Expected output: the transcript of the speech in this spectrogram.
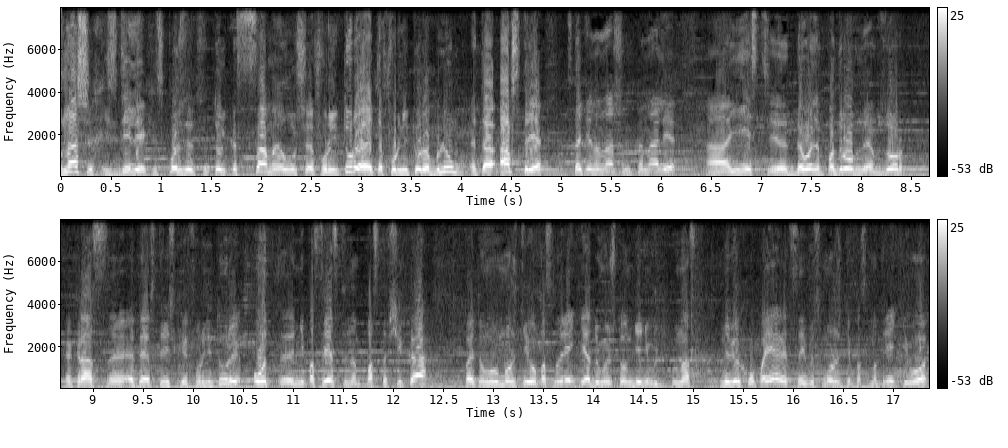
в наших изделиях используется только самая лучшая фурнитура, это фурнитура Bloom, это Австрия. Кстати, на нашем канале а, есть э, довольно подробный обзор как раз э, этой австрийской фурнитуры от э, непосредственно поставщика, поэтому вы можете его посмотреть. Я думаю, что он где-нибудь у нас наверху появится, и вы сможете посмотреть его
